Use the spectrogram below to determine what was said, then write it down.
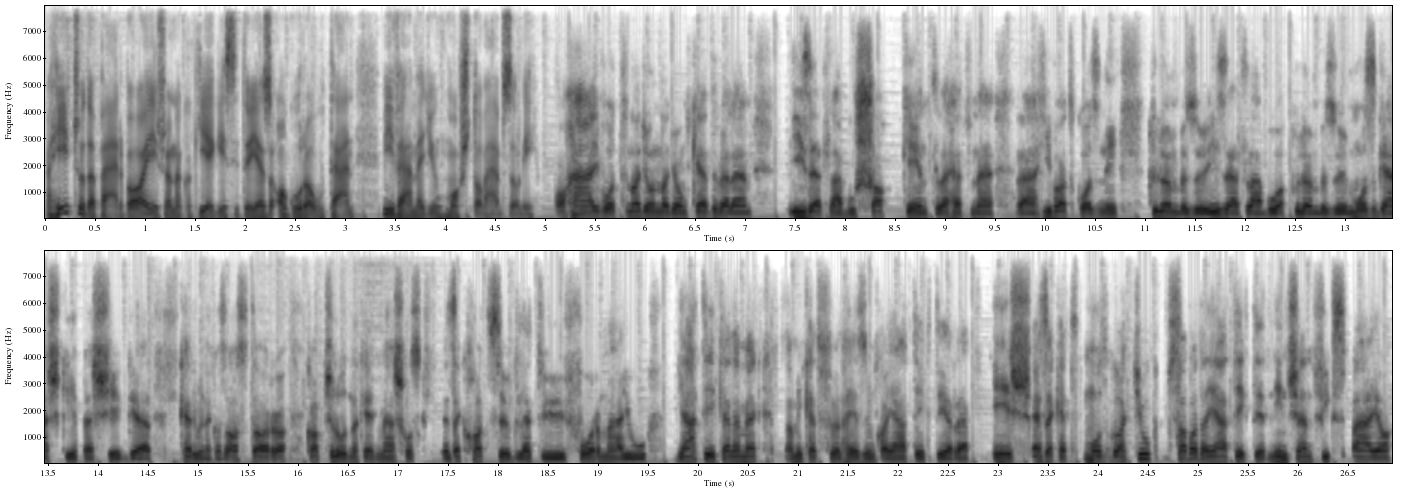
A Hétcsoda párba és annak a kiegészítője az Agora után. Mivel megyünk most tovább, Zoli? A Hive-ot nagyon-nagyon kedvelem, ízeltlábú sakként lehetne rá hivatkozni, különböző ízeltlábúak, különböző mozgásképességgel kerülnek az asztalra, kapcsolódnak egymáshoz. Ezek hatszögletű formájú játékelemek, amiket fölhelyezünk a játéktérre, és ezeket mozgatjuk. Szabad a játéktér, nincsen fix pálya,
